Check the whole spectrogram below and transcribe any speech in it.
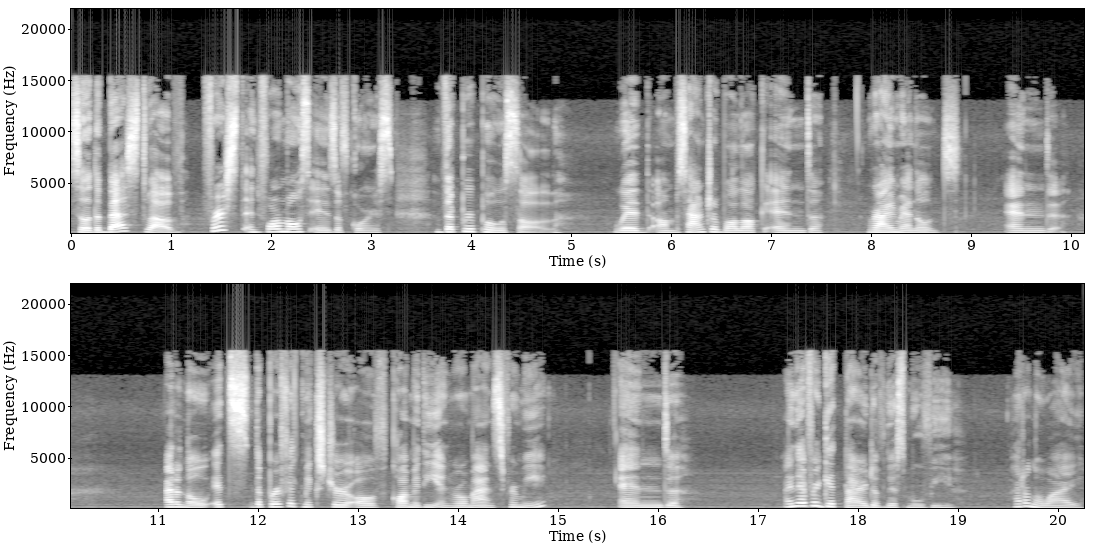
So the best 12 first and foremost is of course The Proposal with um Sandra Bullock and Ryan Reynolds and I don't know, it's the perfect mixture of comedy and romance for me. And I never get tired of this movie. I don't know why.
